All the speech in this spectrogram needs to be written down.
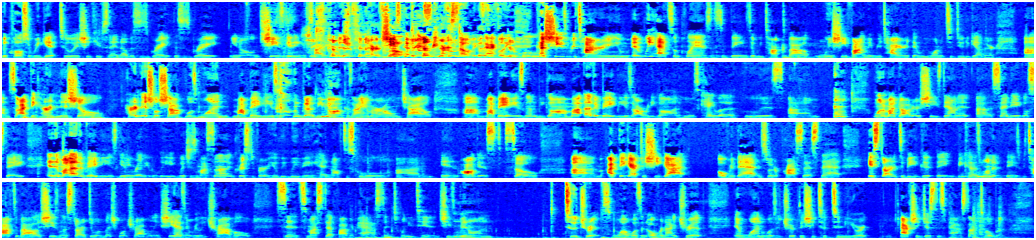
the closer we get to it, she keeps saying, "No, this is great. This is great." You know, and she's getting excited. She's convincing herself. She's convincing herself exactly because she's retiring, and, and, we had some plans and some things that we talked about when she finally retired that we wanted to do together. Um, so I think her initial her initial shock was one, my baby is going to be gone because I am her only child. Um, my baby is going to be gone. My other baby is already gone, who is Kayla, who is. Um, one of my daughters, she's down at uh, San Diego State. And then my other baby is getting ready to leave, which is my son, Christopher. He'll be leaving, heading off to school um, in August. So um, I think after she got over that and sort of processed that, it started to be a good thing because mm-hmm. one of the things we talked about is she's going to start doing much more traveling. She hasn't really traveled since my stepfather passed in 2010. She's mm-hmm. been on two trips. One was an overnight trip and one was a trip that she took to New York, actually just this past October.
